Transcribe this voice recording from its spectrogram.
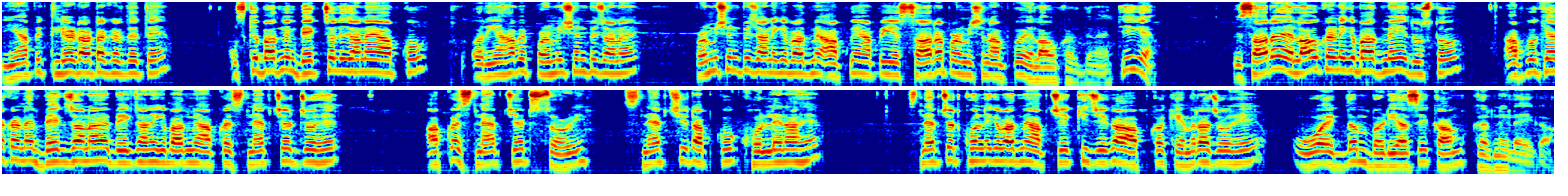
यहाँ पे क्लियर डाटा कर देते हैं। उसके बाद में बैक चले जाना है आपको और यहाँ पे परमिशन पे जाना है। परमिशन पे जाने के बाद में आपको यहाँ पे ये सारा परमिशन आपको अलाउ कर देना है, ठीक है? ये सारा अलाउ करने के बाद में दोस्तों, आपको क्या करना है? बैग जाना है। बैग जाने के बाद में आपका स्नैपचैट जो है, आपका स्नैपचैट सॉरी स्नैपचैट आपको खोल लेना है। स्नैपचैट खोलने के बाद में आप चेक कीजिएगा, आपका कैमरा जो है, वो एकदम बढ़िया से काम करने लगेगा।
